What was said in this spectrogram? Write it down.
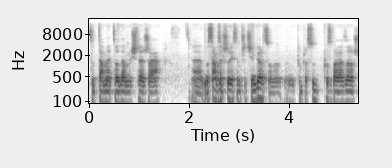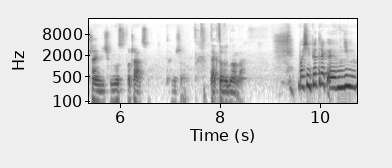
to ta metoda myślę, że no sam zresztą jestem przedsiębiorcą, no, po prostu pozwala zaoszczędzić mnóstwo czasu. Także tak to wygląda. Właśnie Piotrek, y, nim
